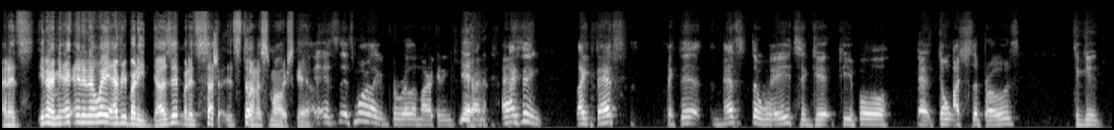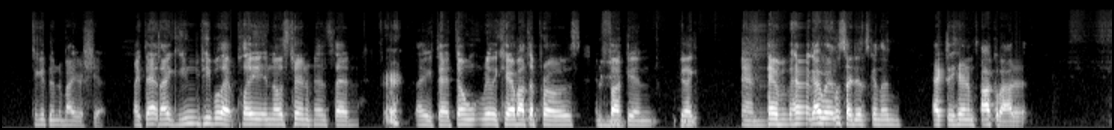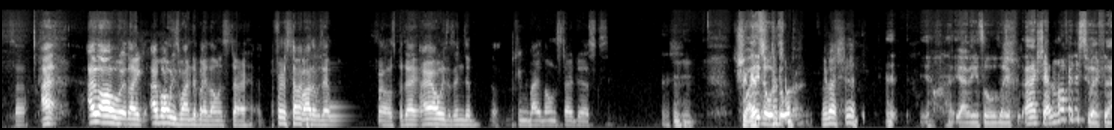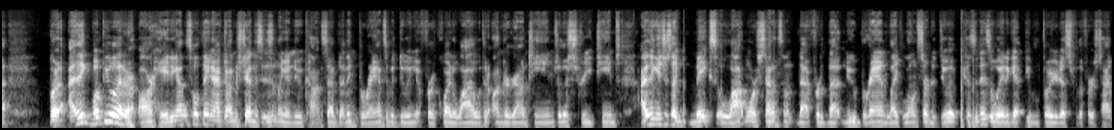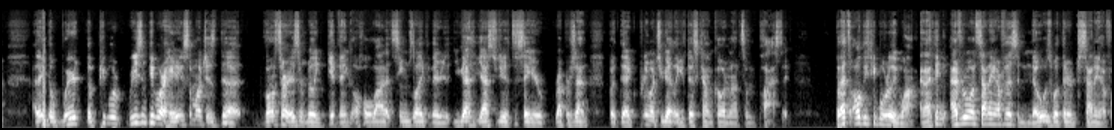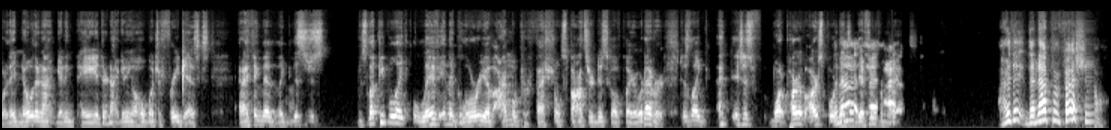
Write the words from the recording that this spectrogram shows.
And it's, you know, what I mean, and in a way, everybody does it, but it's such, it's still on a smaller scale. it's it's more like guerrilla marketing. Yeah. And I think like that's like that that's the way to get people that don't watch the pros to get to get them to buy your shit. Like that, like you need people that play in those tournaments that Fair. like that don't really care about the pros and Mhm. fucking be like and have have a guy with inside disc and then actually hearing him talk about it. So I I've always like I've always wanted to buy Lone Star. The first time I bought it was at Worlds, but I, I always end up looking to buy Lone Star discs. Should Well, I get think the- the- Maybe I should. Yeah, I think it's a little late. For, actually, I don't know if it is too late for that. But I think what people that are, are hating on this whole thing, I have to understand this isn't like a new concept. I think brands have been doing it for quite a while with their underground teams or their street teams. I think it just like makes a lot more sense that for that new brand like Lone Star to do it because it is a way to get people to throw your disc for the first time. I think the weird the people reason people are hating so much is that Lone Star isn't really giving a whole lot. It seems like there you guys yes you have to say you represent, but like pretty much you get like a discount code on some plastic. But that's all these people really want. And I think everyone signing up for this knows what they're signing up for. They know they're not getting paid. They're not getting a whole bunch of free discs. And I think that like this is just just let people like live in the glory of I'm a professional sponsored disc golf player, or whatever. Just like it's just what part of our sport They're that's not- different from I- Are they? They're not professional.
